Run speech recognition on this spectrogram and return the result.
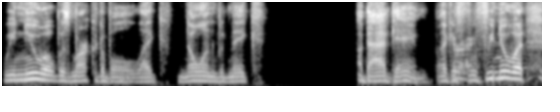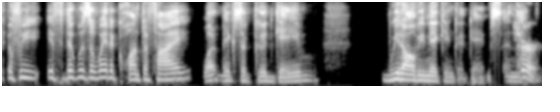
we knew what was marketable, like, no one would make a bad game. Like, if, Right. if we knew what, if we, if there was a way to quantify what makes a good game, we'd all be making good games. And that- Sure.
